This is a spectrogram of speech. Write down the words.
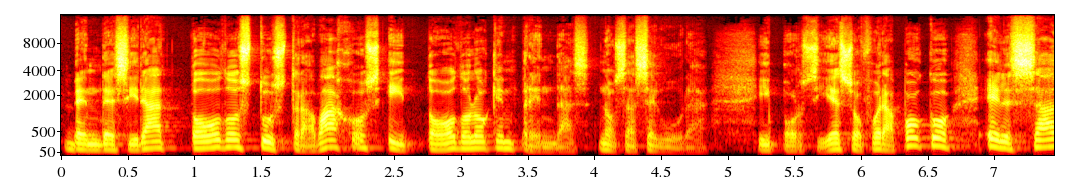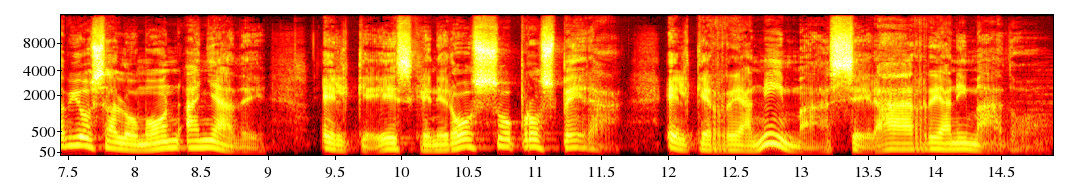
bendecirá todos tus trabajos y todo lo que emprendas, nos asegura. Y por si eso fuera poco, el sabio Salomón añade, el que es generoso prospera, el que reanima será reanimado.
